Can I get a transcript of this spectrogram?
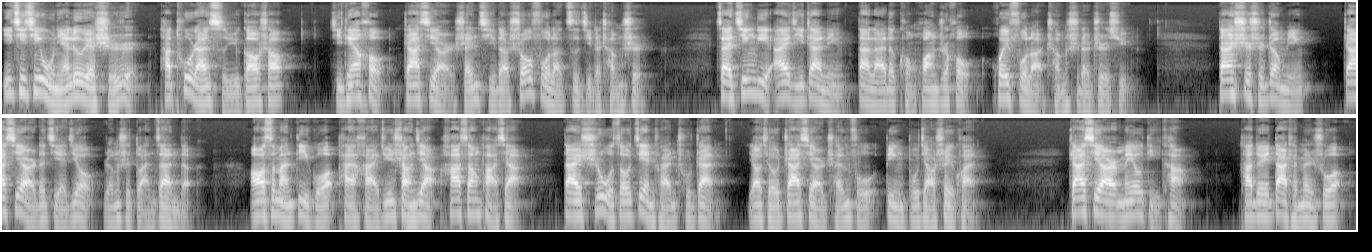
1775年6月10日，他突然死于高烧。几天后，扎希尔神奇地收复了自己的城市，在经历埃及占领带来的恐慌之后，恢复了城市的秩序。但事实证明，扎希尔的解救仍是短暂的。奥斯曼帝国派海军上将哈桑帕夏带十五艘舰船出战，要求扎希尔臣服并补缴税款。扎希尔没有抵抗，他对大臣们说：“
